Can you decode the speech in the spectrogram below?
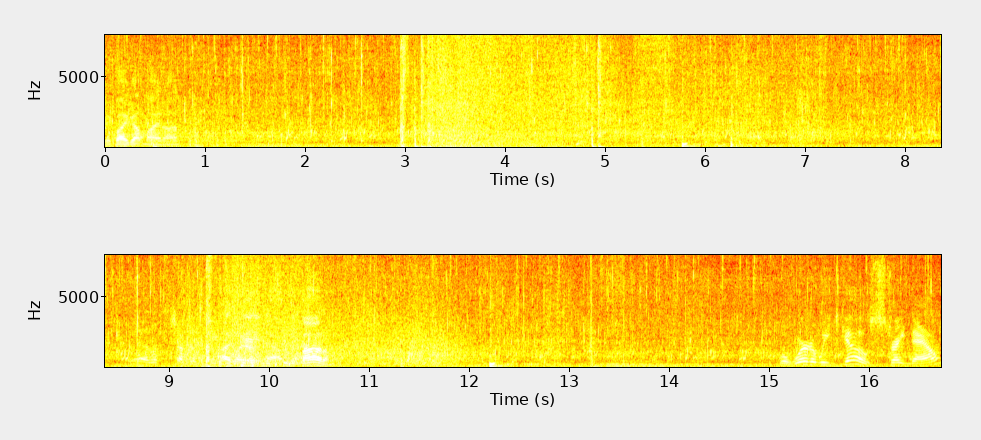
Yep, I got mine on. Yeah, let's check and see I can't even see the bottom. Well, where do we go? Straight down?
